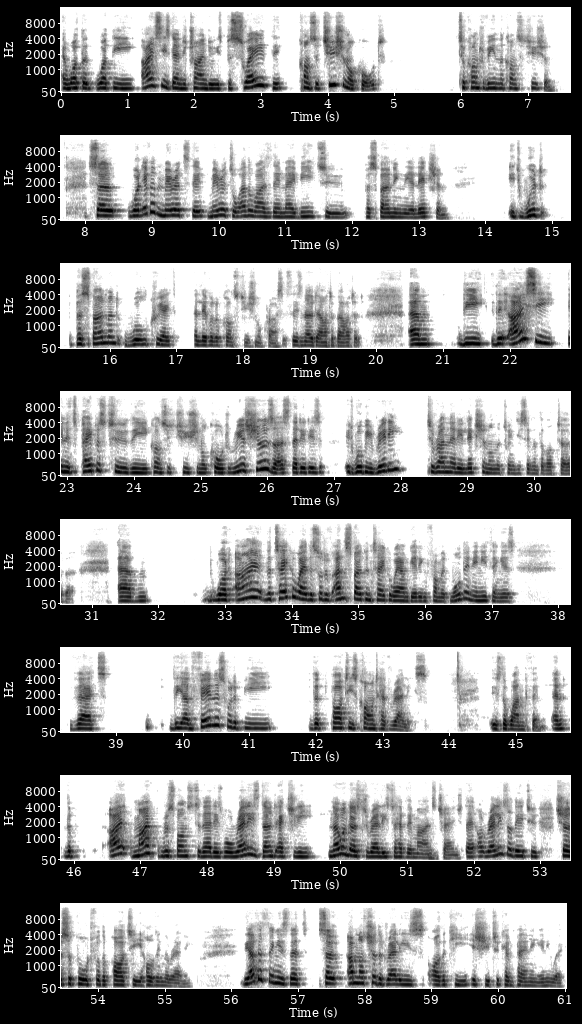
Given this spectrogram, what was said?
And what the what the IEC is going to try and do is persuade the constitutional court to contravene the constitution. So whatever merits there merits or otherwise there may be to postponing the election, it would postponement will create a level of constitutional crisis. There's no doubt about it. Um, the the IEC in its papers to the Constitutional Court reassures us that it is it will be ready to run that election on the 27th of October. Um, what I the takeaway, the sort of unspoken takeaway I'm getting from it more than anything is that the unfairness would be that parties can't have rallies is the one thing. And the I my response to that is well, rallies don't actually. No one goes to rallies to have their minds mm. changed. They are, rallies are there to show support for the party holding the rally. The other thing is that so I'm not sure that rallies are the key issue to campaigning anyway.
